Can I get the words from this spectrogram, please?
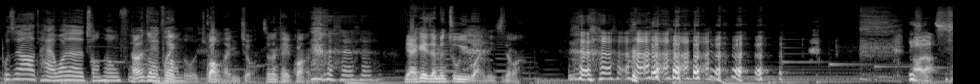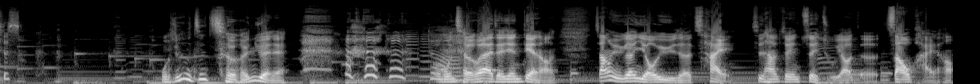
不知道台湾的总统府，台湾总统府可以逛很久，真的可以逛很久。你还可以在那边住一晚，你知道吗？好了，我觉得我真扯很远哎、欸。我们扯回来这间店啊，章鱼跟鱿鱼的菜是他这边最主要的招牌哈，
